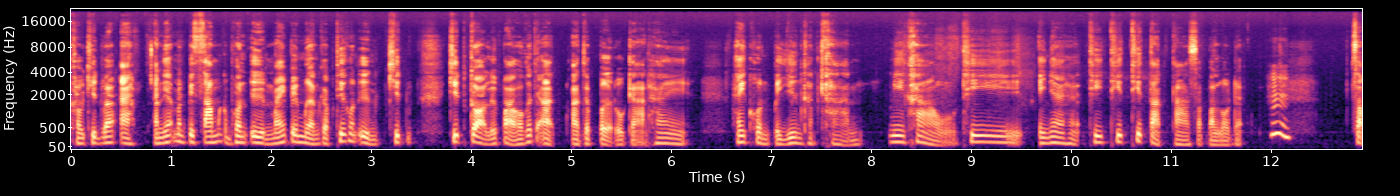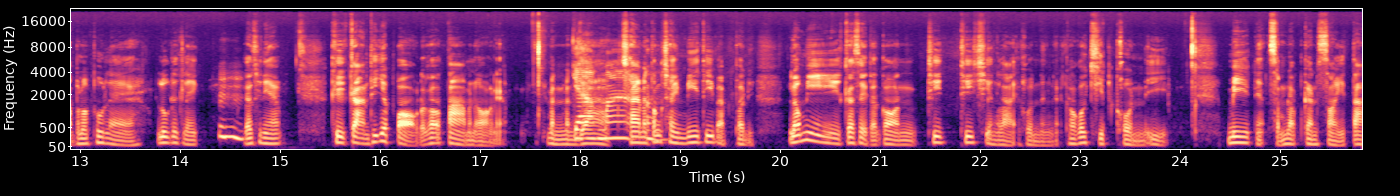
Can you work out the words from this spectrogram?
เขาคิดว่าอะอันเนี้ยมันไปซ้ำกับคนอื่นไหมไปเหมือนกับที่คนอื่นคิดคิดก่อนหรือเปล่าเขาก็จะอาจอาจจะเปิดโอกาสให้ ให้คนไปยื่นคัดค้าน มีข่าวที่ไอเนี่ยฮะที่ที่ที่ตัดตาสับปะรดอะสับปะรดผู้แลลูกเล็ก ๆ แล้วทีเนี้ยคือการที่จะปอกแล้วก็เอาตามันออกเนี่ยมันมันยากยากมากใช่มันต้องเออใช้มีดที่แบบพอดีแล้วมีเกษตรกรที่ที่เชียงรายคนหนึ่งเนี่ยเขาก็คิดคนอีก มีดเนี่ยสำหรับการสอยตา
